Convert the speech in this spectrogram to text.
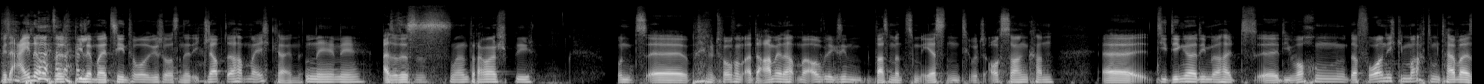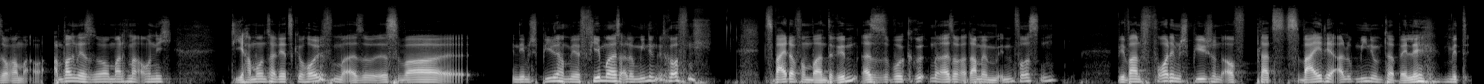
wenn einer unserer Spieler mal zehn Tore geschossen hätte. Ich glaube, da haben wir echt keinen. Nee, nee, Also das ist, das war ein Trauerspiel. und äh, bei dem Tor von Adamian hat man auch wieder gesehen, was man zum ersten theoretisch auch sagen kann. Äh, die Dinger, die wir halt äh, die Wochen davor nicht gemacht haben, teilweise auch am Anfang der Saison manchmal auch nicht, die haben uns halt jetzt geholfen. Also es war, in dem Spiel haben wir viermal das Aluminium getroffen. Zwei davon waren drin, also sowohl Grüttner als auch Adamian im Innenpfosten. Wir waren vor dem Spiel schon auf Platz zwei der Aluminium-Tabelle mit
